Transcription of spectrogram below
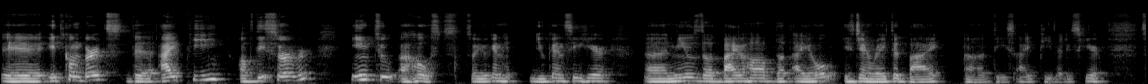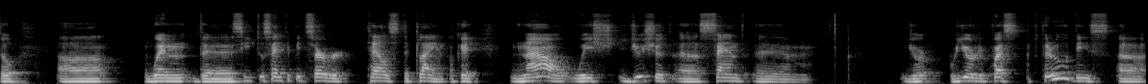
it converts the IP of this server into a host. So you can you can see here uh, news.biohub.io is generated by uh, this IP that is here. So uh, when the C2 Centipede server tells the client, okay, now we sh you should uh, send um, your your request through this uh,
